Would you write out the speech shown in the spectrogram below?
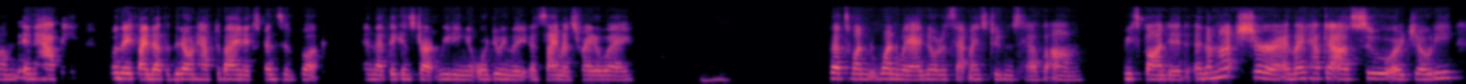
um, and happy when they find out that they don't have to buy an expensive book and that they can start reading or doing the assignments right away. Mm-hmm that's one one way I notice that my students have um, responded. And I'm not sure. I might have to ask Sue or Jody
